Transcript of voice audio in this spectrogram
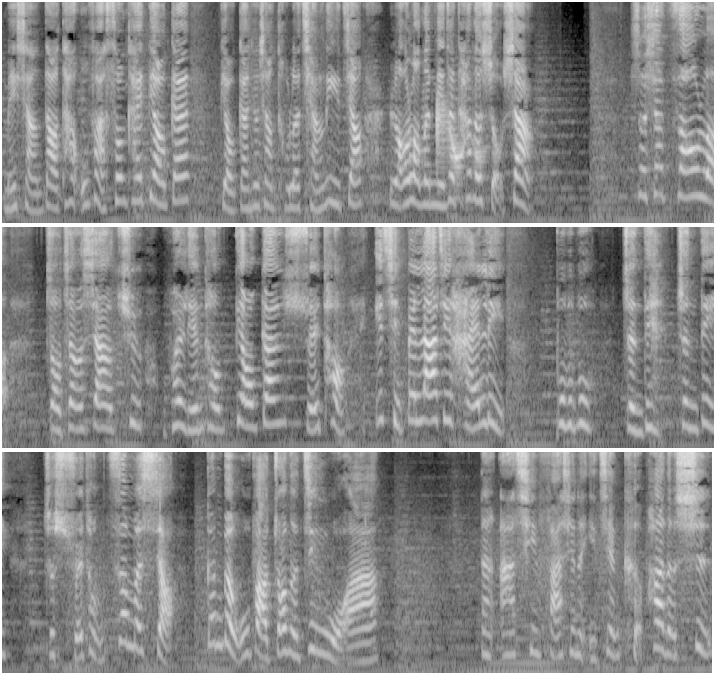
没想到他无法松开钓竿，钓竿就像涂了强力胶，牢牢地粘在他的手上。这下糟了！照这样下去，我会连同钓竿、水桶一起被拉进海里。不不不，镇定镇定，这水桶这么小，根本无法装得进我啊！但阿庆发现了一件可怕的事：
